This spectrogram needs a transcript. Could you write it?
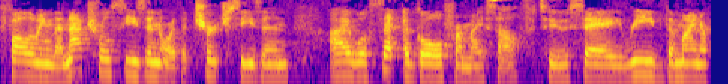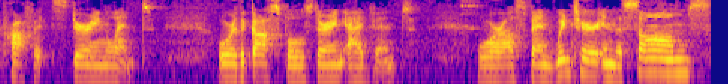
following the natural season or the church season, I will set a goal for myself to say, read the minor prophets during Lent, or the Gospels during Advent, or I'll spend winter in the Psalms,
